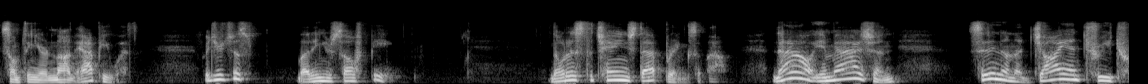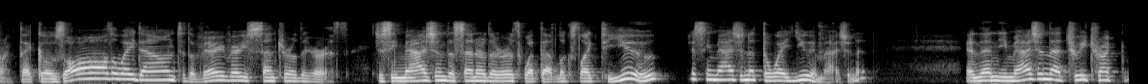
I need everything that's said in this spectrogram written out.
something you're not happy with. But you're just letting yourself be. Notice the change that brings about. Now imagine sitting on a giant tree trunk that goes all the way down to the very, very center of the earth. Just imagine the center of the earth, what that looks like to you. Just imagine it the way you imagine it. And then imagine that tree trunk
